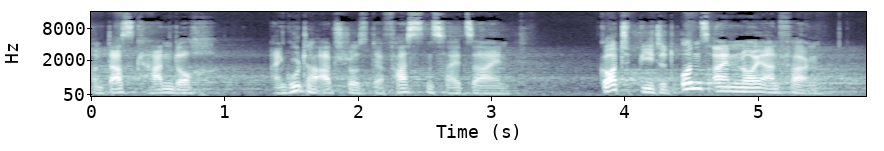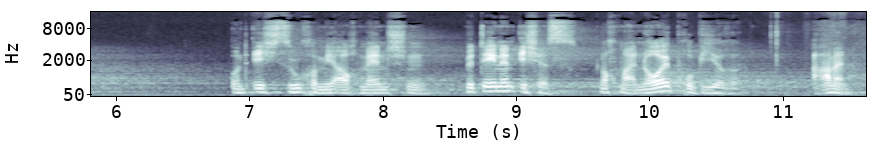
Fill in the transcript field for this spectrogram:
und das kann doch ein guter Abschluss der Fastenzeit sein. Gott bietet uns einen Neuanfang und ich suche mir auch Menschen, mit denen ich es nochmal neu probiere. Amen.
